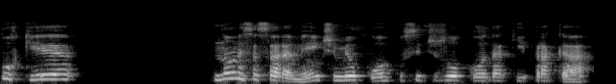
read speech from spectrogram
Porque não necessariamente meu corpo se deslocou daqui para cá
